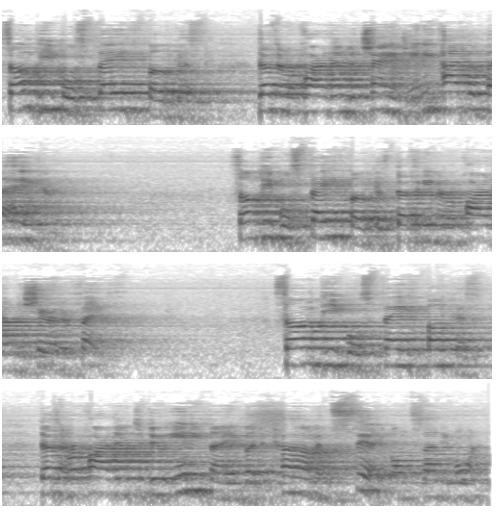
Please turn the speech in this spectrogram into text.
Some people's faith focus doesn't require them to change any type of behavior. Some people's faith focus doesn't even require them to share their faith. Some people's faith focus doesn't require them to do anything but to come and sit on Sunday morning.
